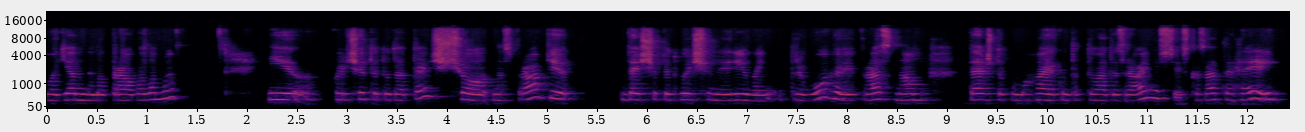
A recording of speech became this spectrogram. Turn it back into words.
воєнними правилами і включити туди те, що насправді дещо підвищений рівень тривоги якраз нам теж допомагає контактувати з реальністю і сказати: Гей,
